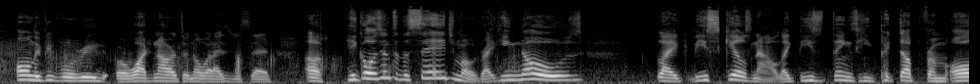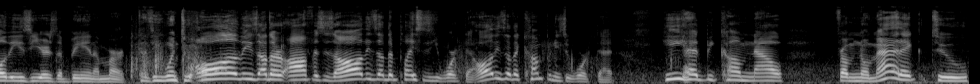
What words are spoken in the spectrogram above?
only people who read or watch Naruto know what I just said. Uh, he goes into the sage mode, right? He knows like these skills now, like these things he picked up from all these years of being a merc because he went to all these other offices, all these other places he worked at, all these other companies he worked at. He had become now from nomadic to,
